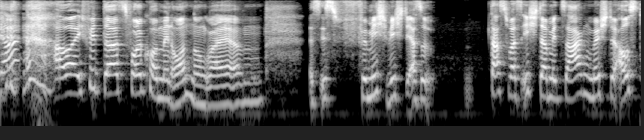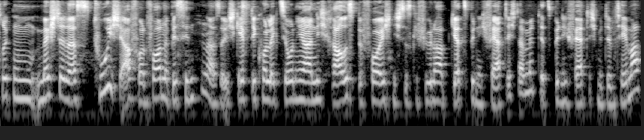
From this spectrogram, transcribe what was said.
ja? Aber ich finde das vollkommen in Ordnung, weil ähm, es ist für mich wichtig, also das, was ich damit sagen möchte, ausdrücken möchte, das tue ich ja von vorne bis hinten. Also ich gebe die Kollektion ja nicht raus, bevor ich nicht das Gefühl habe, jetzt bin ich fertig damit, jetzt bin ich fertig mit dem Thema.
